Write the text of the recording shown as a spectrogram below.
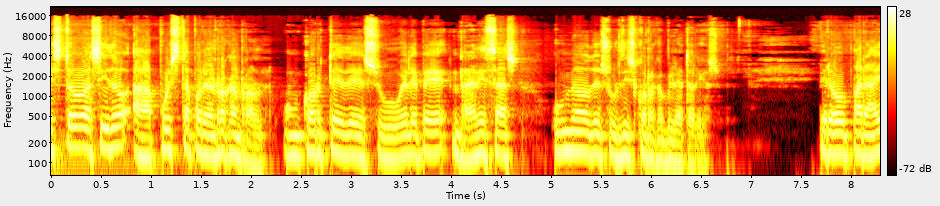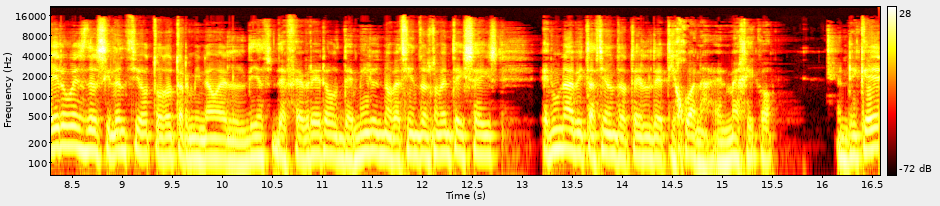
Esto ha sido Apuesta por el Rock and Roll, un corte de su LP Rarezas, uno de sus discos recopilatorios. Pero para Héroes del Silencio todo terminó el 10 de febrero de 1996 en una habitación de hotel de Tijuana, en México. Enrique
